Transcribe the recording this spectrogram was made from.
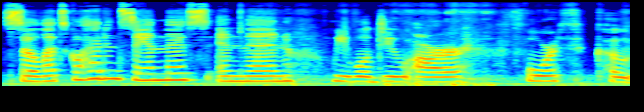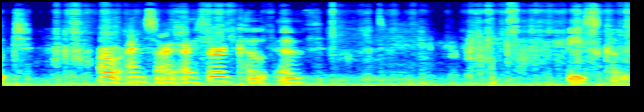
So let's go ahead and sand this and then we will do our fourth coat, or I'm sorry, our third coat of base coat.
